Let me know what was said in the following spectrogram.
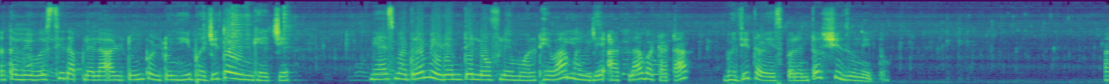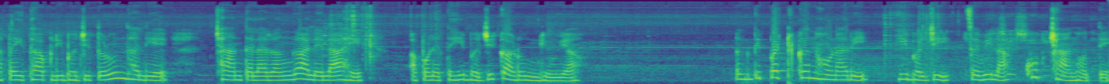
आता व्यवस्थित आपल्याला आलटून पलटून ही भजी तळून घ्यायची गॅस मात्र मिडियम ते लो फ्लेमवर ठेवा म्हणजे आतला बटाटा भजी तळेसपर्यंत शिजून येतो. आता इथं आपली भजी तळून झाली आहे. छान त्याला रंग आलेला आहे. आपण आता ही भजी काढून घेऊया. अगदी पटकन होणारी ही भजी चवीला खूप छान होते.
